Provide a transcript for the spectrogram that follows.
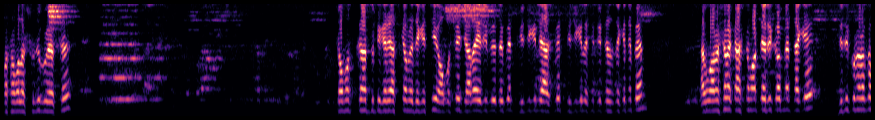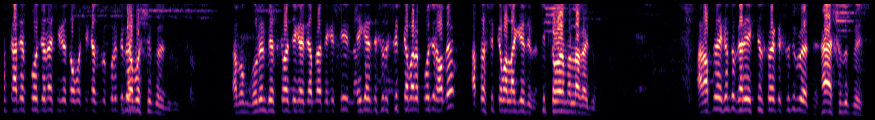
কথা বলার সুযোগ রয়েছে। চমৎকার দুটি গাড়ি আজকে আমরা দেখেছি। অবশ্যই যারা এই রিভিউ দেখবেন ফিজিক্যালি আসবেন ফিজিক্যালি এসে ডিটেলস দেখে নেবেন। এবং অনেক সময় কাস্টমারদের রিকোয়ারমেন্ট থাকে। যদি কোনো রকম কাজের প্রয়োজন হয় সেক্ষেত্রে অবশ্যই কাজগুলো করে দেবেন। অবশ্যই করে দেবেন এবং গোল্ডেন বেস কালার যে গাড়িটি আমরা দেখেছি এই গাড়িতে শুধু সিট কাভারের প্রয়োজন হবে আপনার সিট কাভার লাগিয়ে দেবেন। সিট কভার আমরা লাগাই দেবো। আর আপনাদের এখানে তো গাড়ি এক্সচেঞ্জ করার একটা সুযোগ রয়েছে। হ্যাঁ সুযোগ পেয়েছি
